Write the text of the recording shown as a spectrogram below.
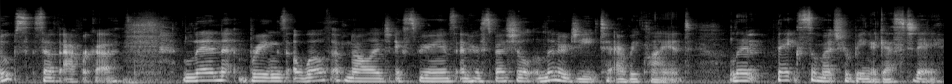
Oops, South Africa. Lynn brings a wealth of knowledge, experience, and her special linergy to every client. Lynn, thanks so much for being a guest today.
